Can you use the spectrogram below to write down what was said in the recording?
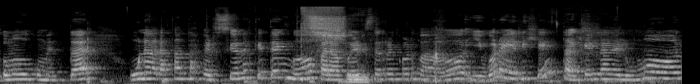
cómo documentar una de las tantas versiones que tengo para Sí. poder ser recordado. Y bueno, y elige esta, que es la del humor.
